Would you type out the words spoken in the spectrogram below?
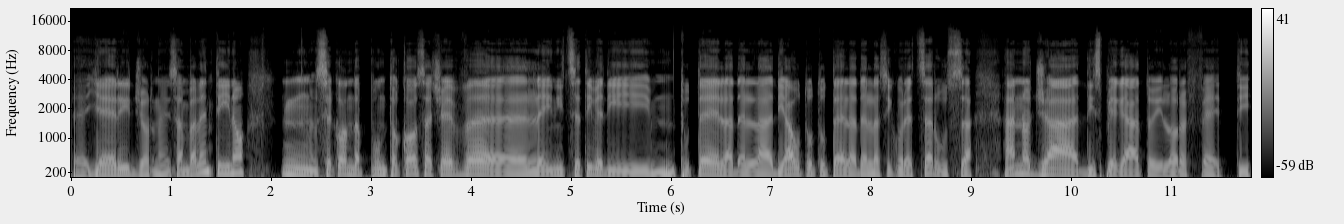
eh, ieri, giorno di San Valentino. Mh, secondo appunto Kosachev eh, le iniziative di mh, tutela della, di autotutela della sicurezza russa hanno già dispiegato i loro effetti,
